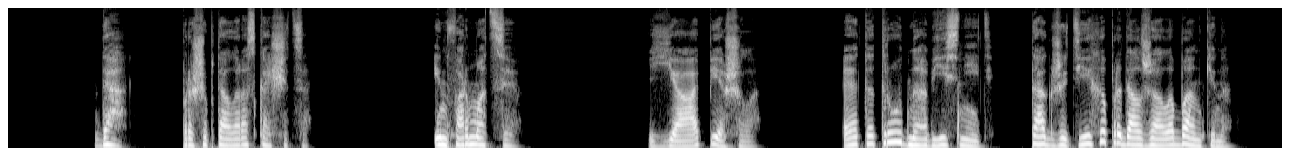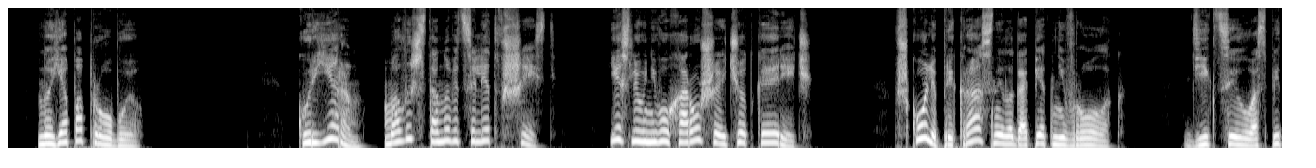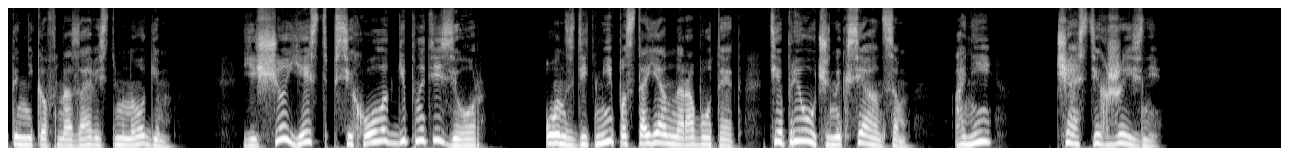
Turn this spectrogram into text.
«Да», — прошептала рассказчица. «Информацию». Я опешила. «Это трудно объяснить», — так же тихо продолжала Банкина. «Но я попробую». Курьером малыш становится лет в шесть, если у него хорошая четкая речь. В школе прекрасный логопед-невролог. Дикция у воспитанников на зависть многим. Еще есть психолог-гипнотизер — он с детьми постоянно работает, те приучены к сеансам. Они — часть их жизни.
